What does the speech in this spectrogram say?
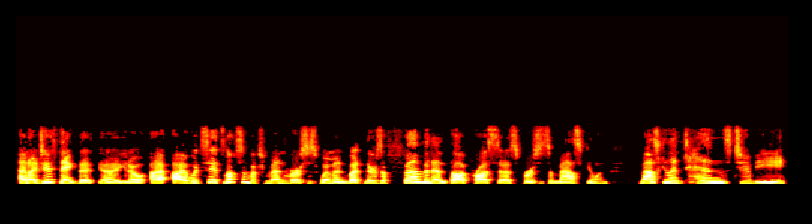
And I do think that, uh, you know, I, I would say it's not so much men versus women, but there's a feminine thought process versus a masculine. Masculine tends to be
